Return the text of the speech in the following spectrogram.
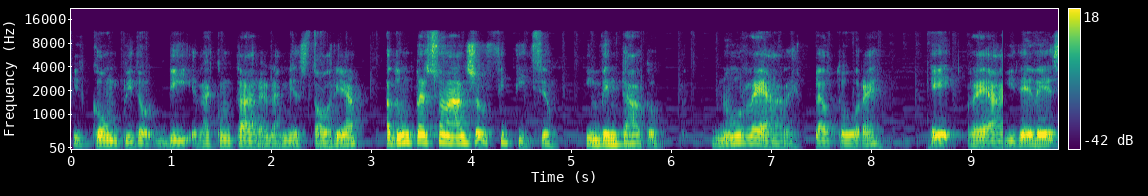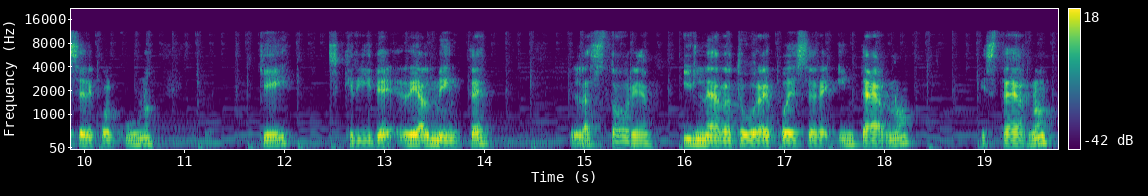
il compito di raccontare la mia storia ad un personaggio fittizio, inventato, non reale. L'autore è reale, deve essere qualcuno che scrive realmente la storia. Il narratore può essere interno, esterno.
